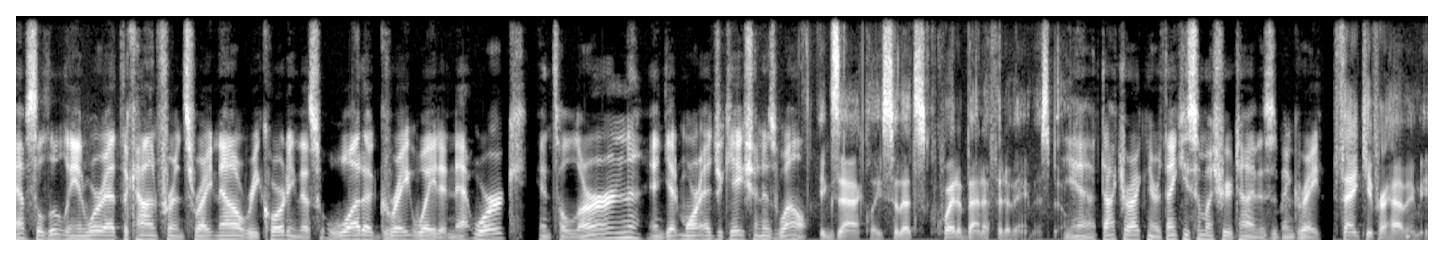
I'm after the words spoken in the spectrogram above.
Absolutely. And we're at the conference right now recording this. What a great way to network and to learn and get more education as well. Exactly. So, that's quite a benefit of AAOMS, Bill. Yeah. Dr. Eichner, thank you so much for your time. This has been great. Thank you for having me.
